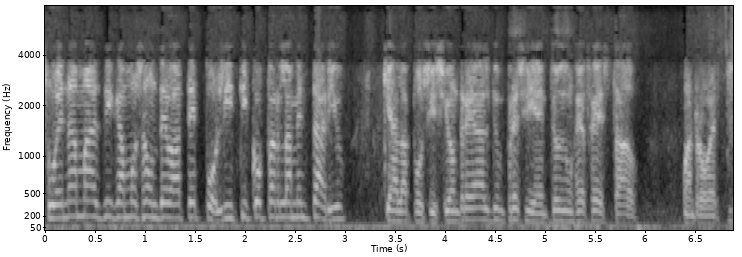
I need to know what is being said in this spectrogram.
suena más, digamos, a un debate político parlamentario que a la posición real de un presidente o de un jefe de Estado. Juan Roberto.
